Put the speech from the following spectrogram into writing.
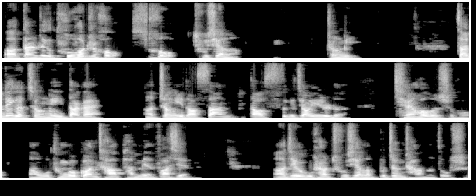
了，啊，但是这个突破之后后出现了整理，在这个整理大概啊整理到三到四个交易日的前后的时候啊，我通过观察盘面发现。啊，这个股票出现了不正常的走势，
